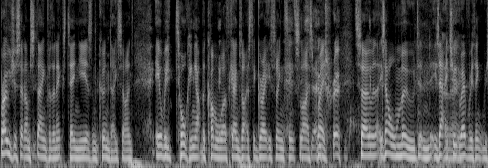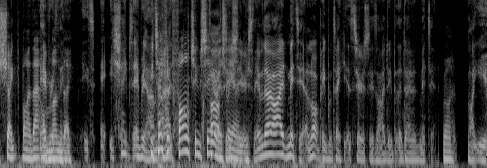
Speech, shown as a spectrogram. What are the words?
Brozier said, I'm staying for the next 10 years and Koundé signs, he'll be talking up the Commonwealth Games like it's the greatest thing since sliced So bread. true. So, his whole mood and his attitude to everything was shaped by that everything. on Monday. It's, it it shapes everything. You take I- it far too seriously. far too seriously. Though I admit it, a lot of people take it as seriously as I do, but they don't admit it. Right. Like you.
